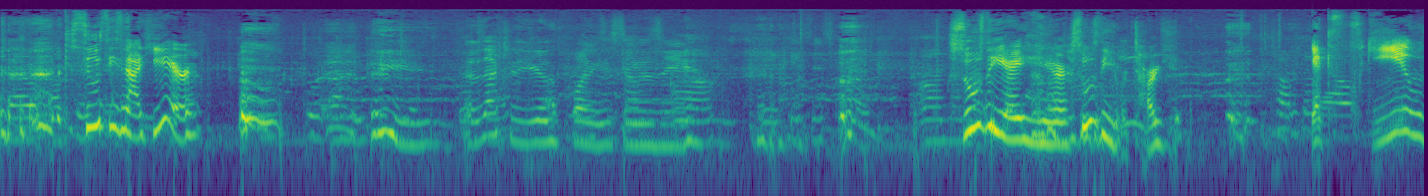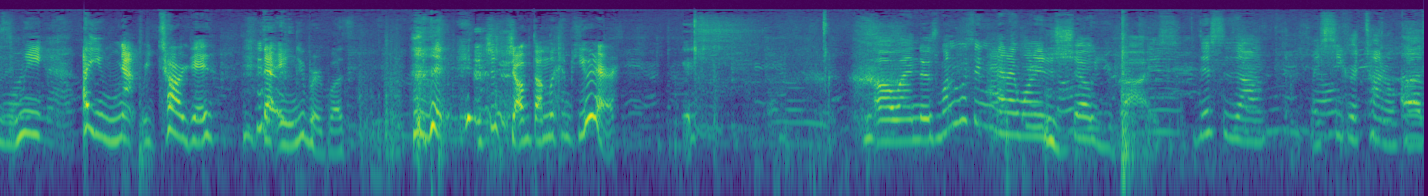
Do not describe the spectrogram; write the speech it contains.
Susie's not here. It was actually really funny, Susie. Susie ain't here. Susie retarded. Excuse me. I am not retarded. That Angry Bird was. it just jumped on the computer. Oh, and there's one more thing that I wanted to show you guys. This is um my secret tunnel, cause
